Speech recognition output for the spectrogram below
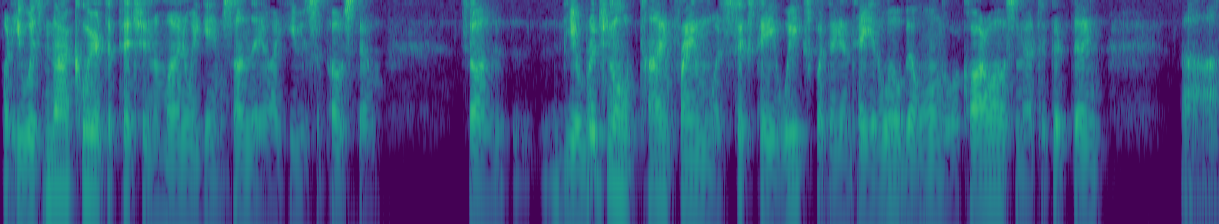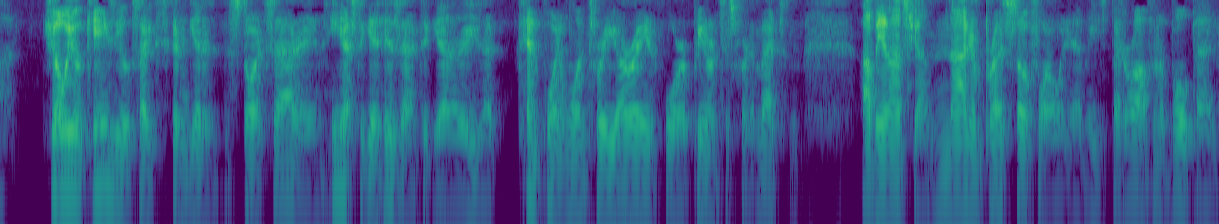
but he was not cleared to pitch in a minor league game Sunday like he was supposed to. So the original time frame was six to eight weeks, but they're going to take it a little bit longer with Carlos, and that's a good thing. Uh, Joey Lucchesi looks like he's going to get the start Saturday, and he has to get his act together. He's at 10.13 ERA in four appearances for the Mets. And I'll be honest with you, I'm not impressed so far with him. He's better off in the bullpen.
